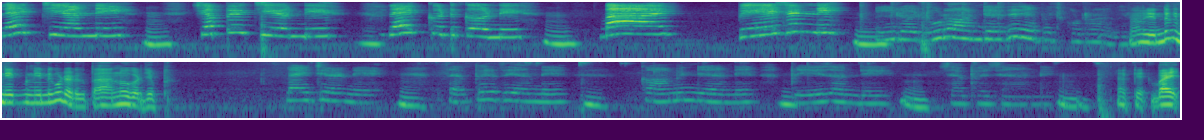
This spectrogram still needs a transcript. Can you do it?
లైక్ చేయండి. బాయ్. ఈరోజు కూడా అంటేది చేపించుకుంటున్నాను ఆ, ఎందుకు నీకు నిన్ను కూడా అడుగుతా? నువ్వు కూడా చెప్పు. లైక్ చేయండి. ఉమ్. సబ్స్క్రైబ్ చేయండి. ఉమ్. కామెంట్ చేయండి. ప్లీజ్ అండి. సబ్స్క్రైబ్ చేయండి. Okay bye?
